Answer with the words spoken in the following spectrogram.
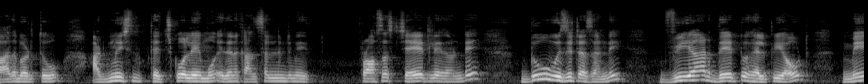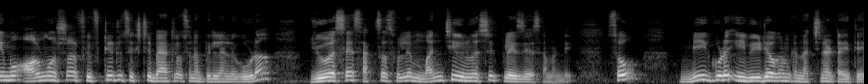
బాధపడుతూ అడ్మిషన్ తెచ్చుకోలేము ఏదైనా కన్సల్టెంట్ మీ ప్రాసెస్ చేయట్లేదు అంటే డూ విజిటర్స్ అండి. We're there to help you out మేము almost fifty to sixty backlogs ఉన్న పిల్లల్ని కూడా యూఎస్ఏ సక్సెస్ఫుల్లీ మంచి యూనివర్సిటీకి ప్లేస్ చేశామండి. సో మీకు కూడా ఈ వీడియో కనుక నచ్చినట్టయితే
